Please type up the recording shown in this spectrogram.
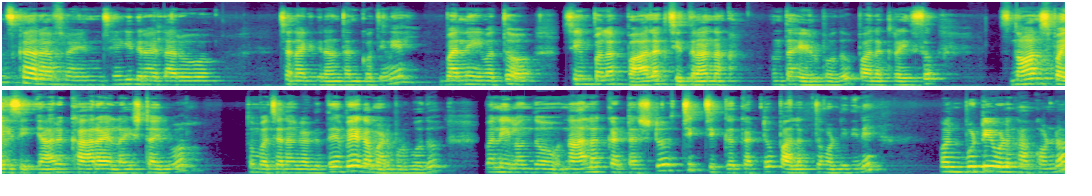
ನಮಸ್ಕಾರ ಫ್ರೆಂಡ್ಸ್ ಹೇಗಿದ್ದೀರಾ ಎಲ್ಲರೂ? ಚೆನ್ನಾಗಿದ್ದೀರಾ ಅಂತ ಅನ್ಕೋತೀನಿ. ಬನ್ನಿ ಇವತ್ತು ಸಿಂಪಲಾಗಿ ಪಾಲಕ್ ಚಿತ್ರಾನ್ನ ಅಂತ ಹೇಳ್ಬೋದು. ಪಾಲಕ್ ರೈಸು ನಾನ್ ಸ್ಪೈಸಿ ಯಾರಿಗೆ ಖಾರ ಎಲ್ಲ ಇಷ್ಟ ಇಲ್ವೋ, ತುಂಬ ಚೆನ್ನಾಗಾಗುತ್ತೆ. ಬೇಗ ಮಾಡಿಬಿಡ್ಬೋದು. ಬನ್ನಿ ಇಲ್ಲೊಂದು ನಾಲ್ಕು ಕಟ್ಟಷ್ಟು ಚಿಕ್ಕ ಚಿಕ್ಕ ಕಟ್ಟು ಪಾಲಕ್ ತೊಗೊಂಡಿದ್ದೀನಿ. ಒಂದು ಬುಟ್ಟಿ ಒಳಗೆ ಹಾಕ್ಕೊಂಡು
